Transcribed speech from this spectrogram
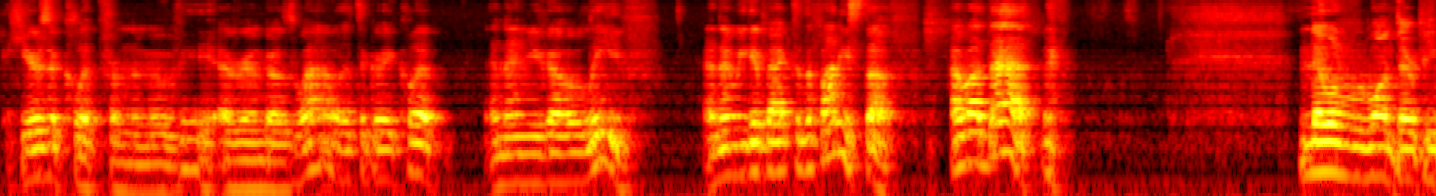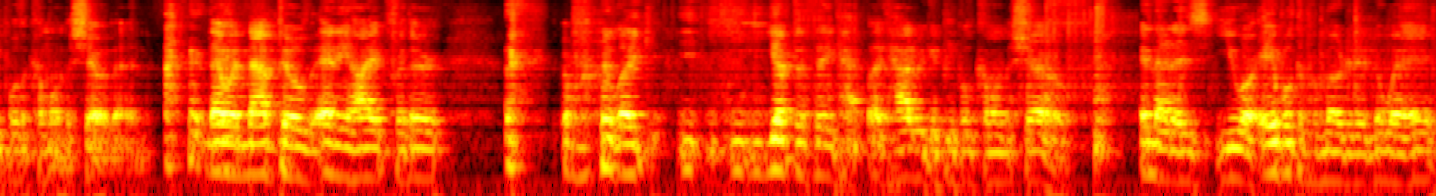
here's a clip from the movie. Everyone goes, "Wow, that's a great clip," and then you go leave, and then we get back to the funny stuff. How about that? No one would want their people to come on the show then. That would not build any hype for their. like you, you have to think like how do we get people to come on the show, and that is you are able to promote it in a way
